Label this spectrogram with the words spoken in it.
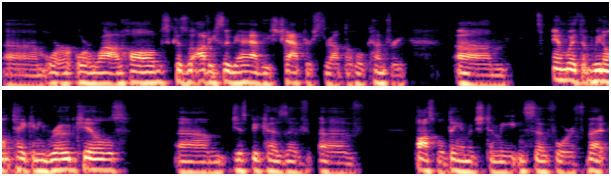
um, or or wild hogs because obviously we have these chapters throughout the whole country. Um, and with it, we don't take any road kills um, just because of of possible damage to meat and so forth. But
